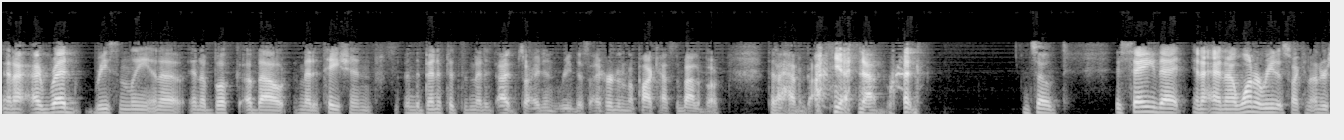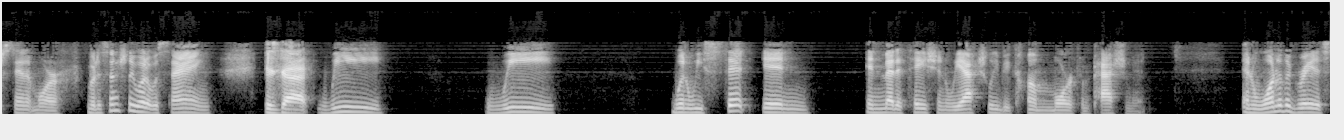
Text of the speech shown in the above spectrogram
And I, I read recently in a in a book about meditation and the benefits of meditation. I'm sorry, I didn't read this. I heard it on a podcast about a book that I haven't gotten yet and haven't read. And so it's saying that, and I, and I want to read it so I can understand it more. But essentially, what it was saying is that we we when we sit in in meditation, we actually become more compassionate. And one of the greatest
